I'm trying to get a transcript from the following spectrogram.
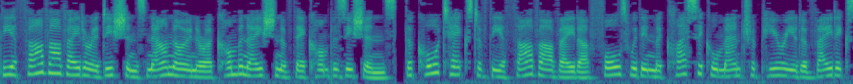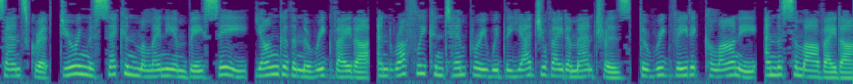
The Atharvaveda editions now known are a combination of their compositions. The core text of the Atharvaveda falls within the classical mantra period of Vedic Sanskrit, during the second millennium BC, younger than the Rigveda, and roughly contemporary with the Yajurveda mantras, the Rigvedic Kalani, and the Samaveda.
